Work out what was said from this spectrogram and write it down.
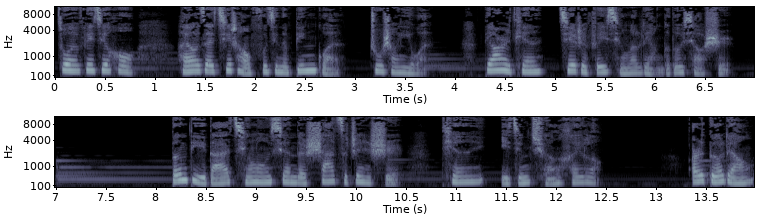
坐完飞机后，还要在机场附近的宾馆住上一晚。第二天，接着飞行了两个多小时。等抵达晴隆县的沙子镇时，天已经全黑了，而德良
